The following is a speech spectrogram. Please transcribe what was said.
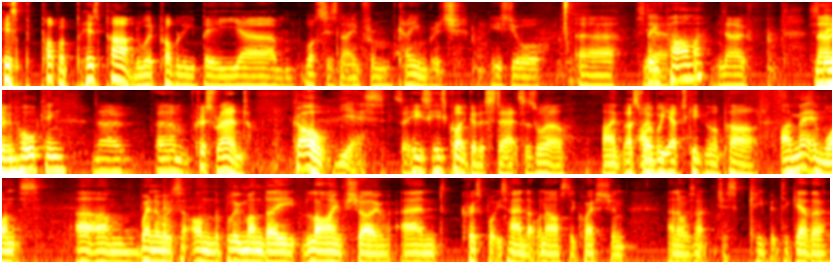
His proper his partner would probably be um, what's his name from Cambridge. He's your uh, Steve yeah. Palmer, No, Stephen no, Hawking. no. Um, Chris Rand. Oh yes, So he's he's quite good at stats as well. I, That's why I, we have to keep them apart. I met him once um, when I was on the Blue Monday live show, and Chris put his hand up and asked a question, and I was like, "Just keep it together.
